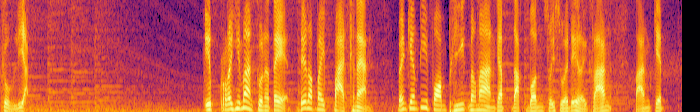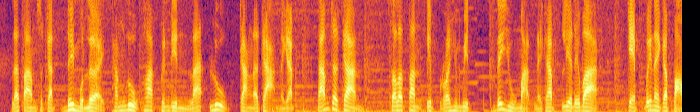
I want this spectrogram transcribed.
โกเลียนอิบรฮิมาโกนาเต้ได้รับไป 8 คะแนน เป็นเกมที่ฟอร์มพีคมากๆครับดักบอลสวย ๆ ได้หลายครั้ง ตามเก็บและตามสกัดได้หมดเลย ทั้งลูกภาคพื้นดินและลูกกลางอากาศนะครับตามจัดการซาลตันอิบราฮิมวิดได้อยู่หมัดนะครับ เรียกได้ว่า เก็บไว้ในกระเป๋า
